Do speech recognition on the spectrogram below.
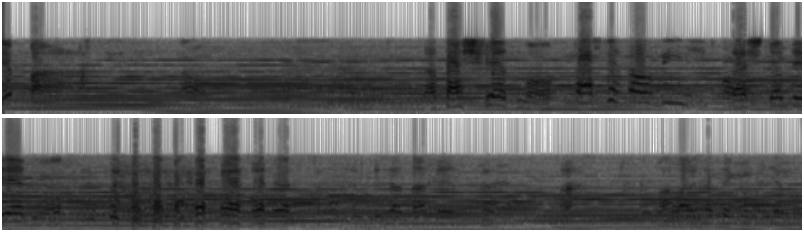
Epa! Já tá cheio, irmão. Tá cheio o bicho. Tá cheio direto, irmão. Já tá feito agora já tem que companhia agora.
